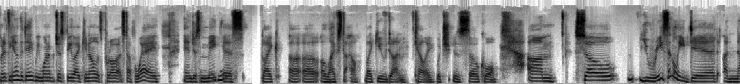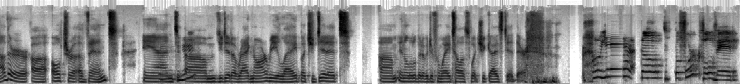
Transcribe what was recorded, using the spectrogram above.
But at the end of the day, we want to just be like, you know, let's put all that stuff away and just make mm-hmm. this like a, a, a, lifestyle, like you've done, Kelly, which is so cool. Um, so you recently did another uh, ultra event and mm-hmm. um, you did a Ragnar relay, but you did it um, in a little bit of a different way. Tell us what you guys did there. oh yeah. So before COVID,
